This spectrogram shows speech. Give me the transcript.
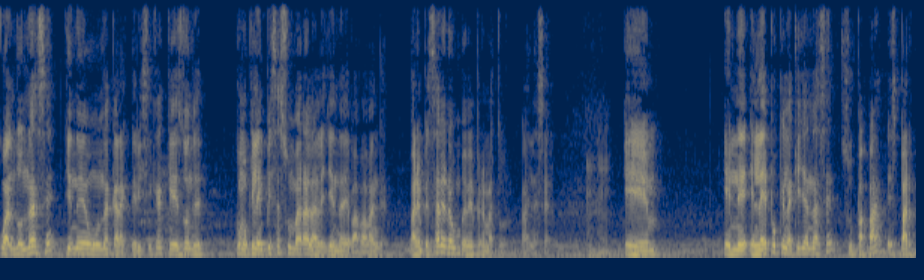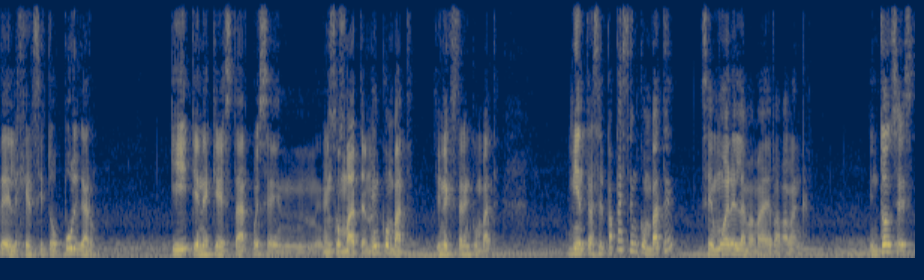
Cuando nace, tiene una característica que es donde como que le empieza a sumar a la leyenda de Baba Vanga. Para empezar, era un bebé prematuro al nacer. Eh, en, en la época en la que ella nace, su papá es parte del ejército búlgaro y tiene que estar pues en... En combate, ¿no? En combate, tiene que estar en combate. Mientras el papá está en combate, se muere la mamá de Bababanga. Entonces,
